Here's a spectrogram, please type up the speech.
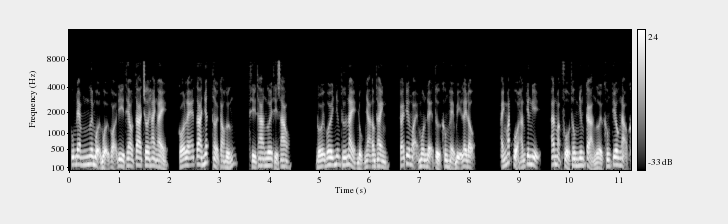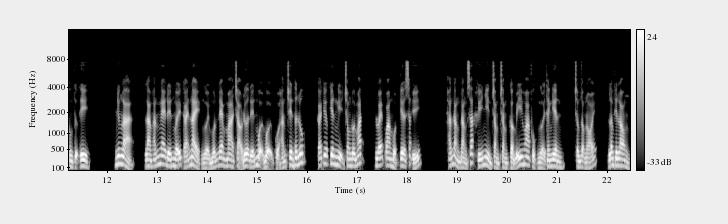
cũng đem ngươi mội mội gọi đi theo ta chơi hai ngày, có lẽ ta nhất thời cao hứng, thì tha ngươi thì sao? Đối với những thứ này đục nhã âm thanh, cái kia ngoại môn đệ tử không hề bị lay động. Ánh mắt của hắn kiên nghị, ăn mặc phổ thông nhưng cả người không kiêu ngạo không tự ti. Nhưng là, làm hắn nghe đến mấy cái này người muốn đem ma chảo đưa đến mội mội của hắn trên thân lúc cái tia kiên nghị trong đôi mắt loe qua một tia sát ý. Hắn đằng đằng sát khí nhìn chằm chằm cầm ý hoa phục người thanh niên, trầm giọng nói, lâm thiên long,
